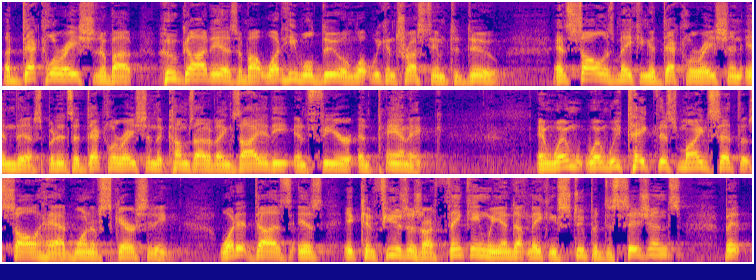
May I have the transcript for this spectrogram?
a declaration about who God is, about what he will do, and what we can trust him to do. And Saul is making a declaration in this, but it's a declaration that comes out of anxiety and fear and panic. And when, when we take this mindset that Saul had, one of scarcity, what it does is it confuses our thinking. We end up making stupid decisions. But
